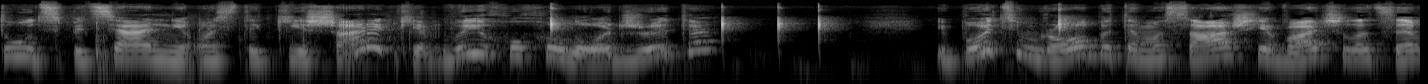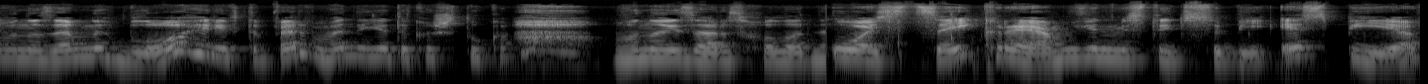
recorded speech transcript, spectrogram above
Тут спеціальні ось такі шарики. Ви їх охолоджуєте. І потім робите масаж. Я бачила це в іноземних блогерів. Тепер в мене є така штука. Воно і зараз холодне. Ось цей крем він містить в собі SPF.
